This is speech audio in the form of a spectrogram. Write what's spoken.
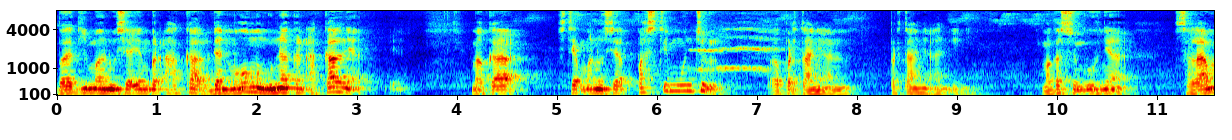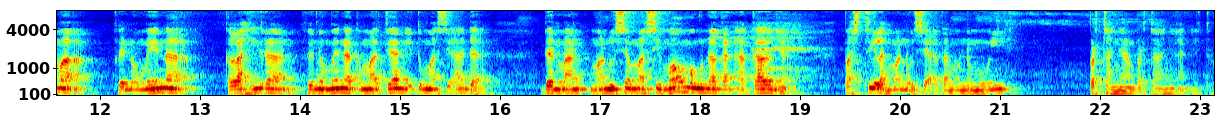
bagi manusia yang berakal dan mau menggunakan akalnya, maka setiap manusia pasti muncul pertanyaan-pertanyaan ini. Maka sesungguhnya selama fenomena kelahiran, fenomena kematian itu masih ada dan manusia masih mau menggunakan akalnya, pastilah manusia akan menemui pertanyaan-pertanyaan itu.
